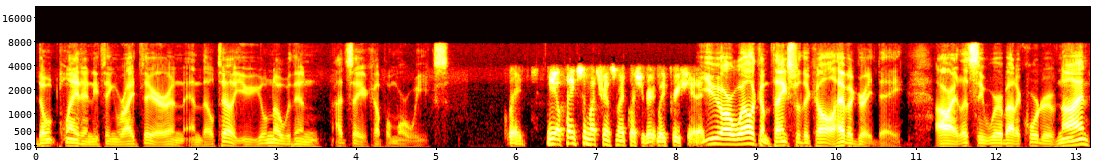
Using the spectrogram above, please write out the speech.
don't plant anything right there, and and they'll tell you. You'll know within I'd say a couple more weeks. Great. Neil, thanks so much for answering my question. Greatly appreciate it. You are welcome. Thanks for the call. Have a great day. All right, let's see. We're about a quarter of nine.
